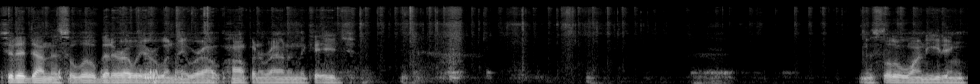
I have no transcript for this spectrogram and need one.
Should have done this a little bit earlier when they were out hopping around in the cage. This little one eating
